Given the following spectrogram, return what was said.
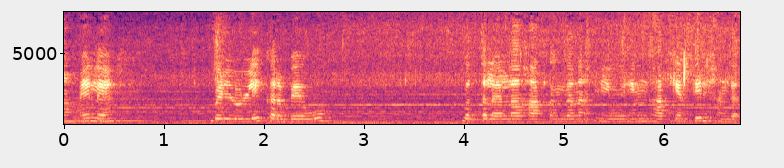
ಆಮೇಲೆ ಬೆಳ್ಳುಳ್ಳಿ, ಕರಿಬೇವು ಗೊತ್ತಲ್ಲ ಎಲ್ಲ ಹಾಕಂಗನ ನೀವು ಹೆಂಗೆ ಹಾಕ್ಯಂತೀರಿ ಹಂಗೆ.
